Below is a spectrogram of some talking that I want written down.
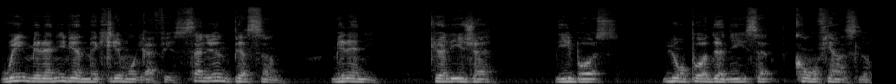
Oui, Mélanie vient de m'écrire mon graphiste. N'est une personne, Mélanie, que les gens, les boss, lui ont pas donné cette confiance-là.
